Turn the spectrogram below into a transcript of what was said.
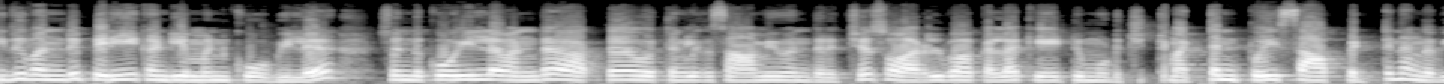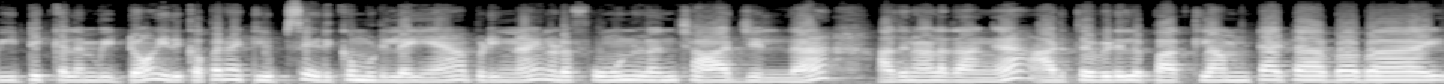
இது வந்து பெரிய கண்டியம்மன் கோவில். ஸோ இந்த கோயிலில் வந்து அத்தை ஒருத்தங்களுக்கு சாமி வந்துருச்சு. ஸோ அருள்வாக்கெல்லாம் கேட்டு முடிச்சுட்டு மட்டன் போய் சாப்பிட்டு நாங்கள் வீட்டுக்கு கிளம்பிட்டோம். இதுக்கப்புறம் நான் கிளிப்ஸ் எடுக்க முடியல. ஏன் அப்படின்னா என்னோடய ஃபோனில் வந்து சார்ஜ் இல்லை. அதனால தாங்க அடுத்த வீடியோவில் பார்க்கலாம். டாட்டா பாய்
